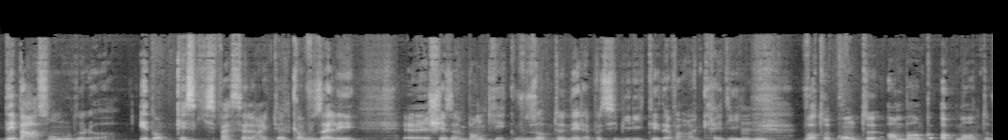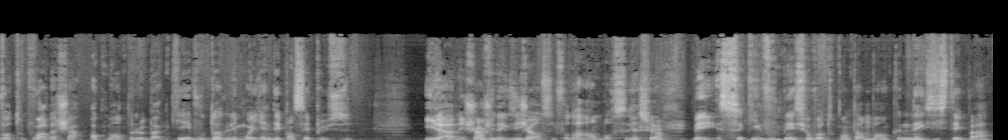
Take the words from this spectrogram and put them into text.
débarrassons-nous de l'or. Et donc, qu'est-ce qui se passe à l'heure actuelle quand vous allez euh, chez un banquier, que vous obtenez la possibilité d'avoir un crédit, mhm. votre compte en banque augmente, votre pouvoir d'achat augmente. Le banquier vous donne les moyens de dépenser plus. Il a en échange une exigence, il faudra rembourser. Bien sûr. Mais ce qu'il vous met sur votre compte en banque n'existait pas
